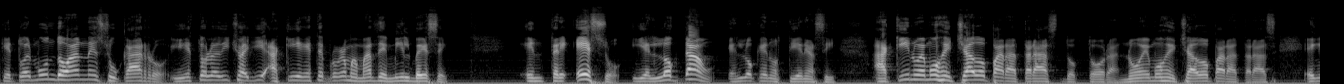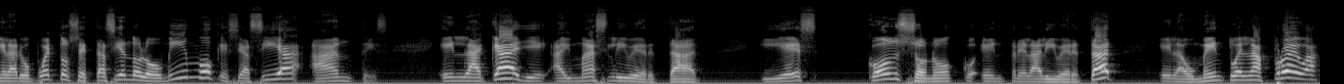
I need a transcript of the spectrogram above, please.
que todo el mundo anda en su carro. Y esto lo he dicho allí, aquí en este programa más de mil veces. Entre eso y el lockdown es lo que nos tiene así. Aquí no hemos echado para atrás, doctora, no hemos echado para atrás. En el aeropuerto se está haciendo lo mismo que se hacía antes. En la calle hay más libertad y es consono entre la libertad, el aumento en las pruebas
